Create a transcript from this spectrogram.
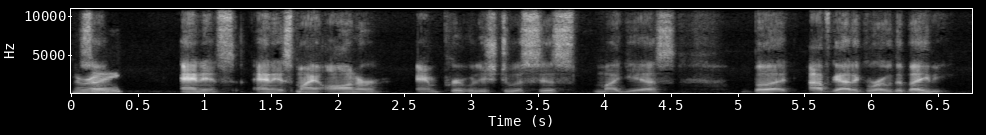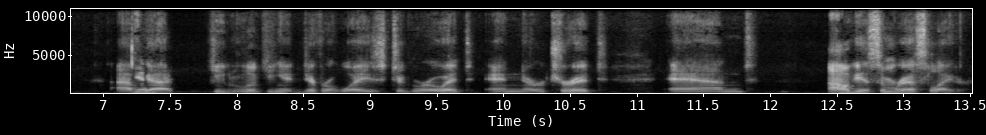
right so, and it's and it's my honor and privilege to assist my guests but I've got to grow the baby. I've yeah. got to keep looking at different ways to grow it and nurture it. And I'll get some rest later.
